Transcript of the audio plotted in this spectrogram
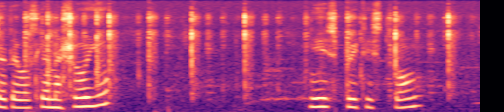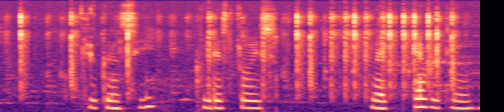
that I was gonna show you. He is pretty strong you can see. He destroys like everything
